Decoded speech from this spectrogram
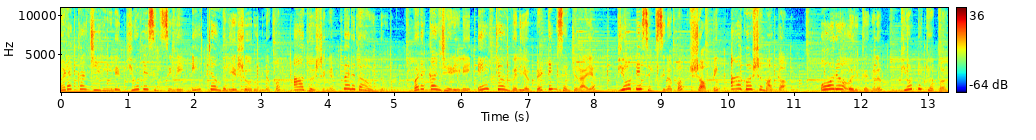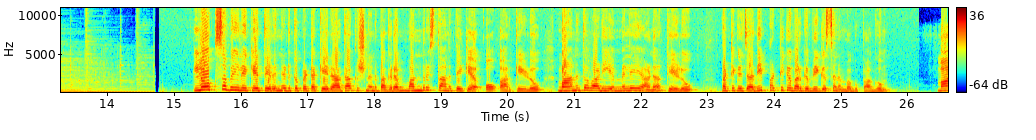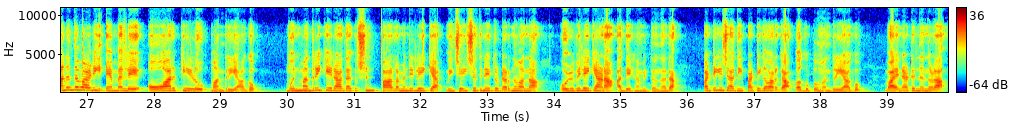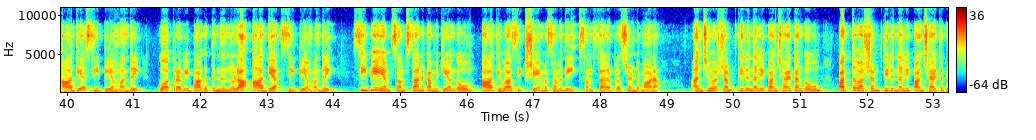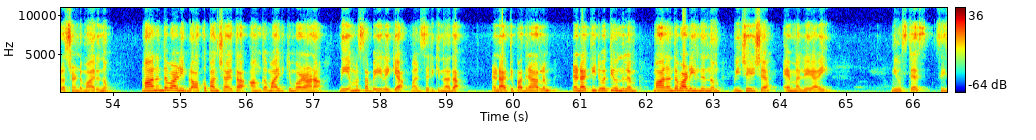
വടക്കാഞ്ചേരിയിലെ beauty സിൽസിന്റെ ഏറ്റവും വലിയ ഷോറൂമിനൊപ്പം ആഘോഷങ്ങൾ വലുതാവുന്നു. വടക്കാഞ്ചേരിയിലെ ഏറ്റവും വലിയ വെഡിംഗ് സെന്ററായ ബ്യൂട്ടി സിൽക്സിനൊപ്പം ഷോപ്പിംഗ് ആഘോഷമാക്കാം. ഓരോ ഒരുക്കങ്ങളും ബ്യൂട്ടിക്കൊപ്പം ലോക്സഭയിലേക്ക് തിരഞ്ഞെടുക്കപ്പെട്ട കെ രാധാകൃഷ്ണന് പകരം മന്ത്രിസ്ഥാനത്തേക്ക് O R Kelu. Mananthavady M L A ആണ് കേളു. പട്ടികജാതി പട്ടികവർഗ വികസനം വകുപ്പാകും. Mananthavady M L A O R Kelu മന്ത്രിയാകും. മുൻ മന്ത്രി കെ രാധാകൃഷ്ണൻ പാർലമെന്റിലേക്ക് വിജയിച്ചതിനെ തുടർന്ന് വന്ന ഒഴിവിലേക്കാണ് അദ്ദേഹം എത്തുന്നത്. പട്ടികജാതി പട്ടികവർഗ വകുപ്പ് മന്ത്രിയാകും. വയനാട്ടിൽ നിന്നുള്ള ആദ്യ സി പി എം മന്ത്രി ഗോത്ര വിഭാഗത്തിൽ നിന്നുള്ള ആദ്യ സി പി എം മന്ത്രി. സി പി ഐ എം സംസ്ഥാന കമ്മിറ്റി അംഗവും ആദിവാസി ക്ഷേമ സമിതി സംസ്ഥാന പ്രസിഡന്റുമാണ്. അഞ്ചു വർഷം തിരുനെല്ലി പഞ്ചായത്ത് അംഗവും പത്ത് വർഷം തിരുനെല്ലി പഞ്ചായത്ത് പ്രസിഡന്റുമായിരുന്നു. മാനന്തവാടി ബ്ലോക്ക് പഞ്ചായത്ത് അംഗമായിരിക്കുമ്പോഴാണ് നിയമസഭയിലേക്ക് മത്സരിക്കുന്നത്. രണ്ടായിരത്തി പതിനാറിലും രണ്ടായിരത്തി ഇരുപത്തിയൊന്നിലും മാനന്തവാടിയിൽ നിന്നും വിജയിച്ച എം എൽ എ ആയി. News desk C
